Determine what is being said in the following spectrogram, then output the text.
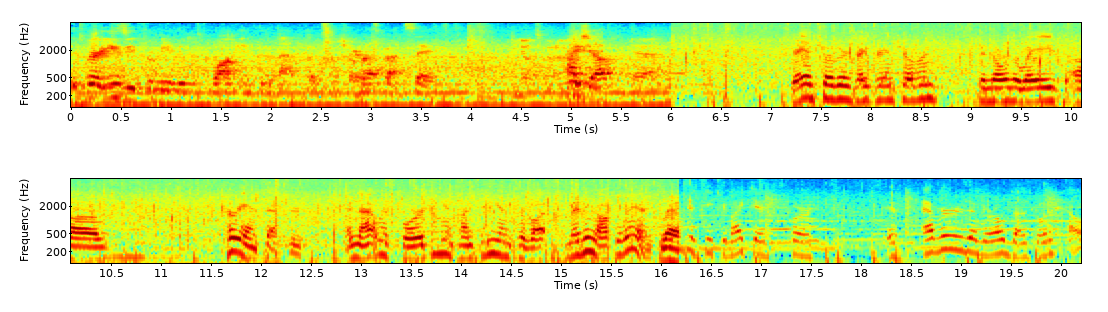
it's very easy for me to just walk into the back of the restaurant and say, You know what's going on. Hi, chef. Yeah. Grandchildren, great grandchildren, to know the ways of her ancestors. And that was foraging and hunting and living off the land. Right. Just teaching my kids for if ever the world does go to hell,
